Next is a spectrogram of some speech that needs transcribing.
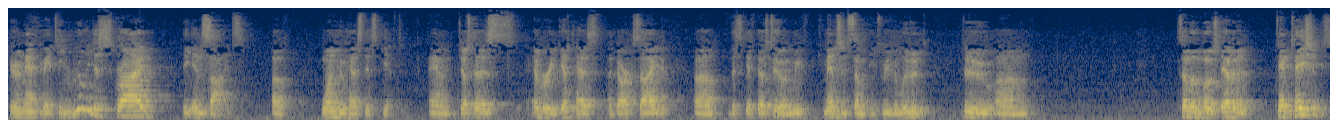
here in Matthew 18 really describe the insides of one who has this gift. And just as every gift has a dark side, um, this gift does too. And we've mentioned some of these. We've alluded to um, some of the most evident temptations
